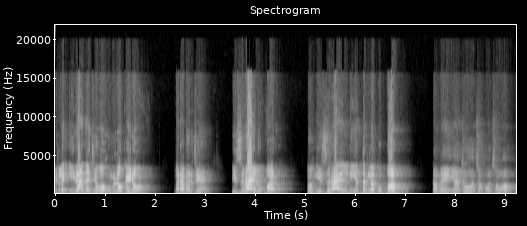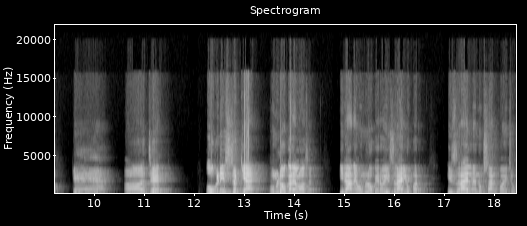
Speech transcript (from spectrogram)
એટલે ઈરાને જેવો હુમલો કર્યો, બરાબર છે? ઇઝરાયલ ઉપર. તો ઇઝરાયલની અંદર લગભગ તમે અહીંયા જોવો શકો છો કે જે ઓગણીસ જગ્યાએ હુમલો કરેલો છે. ઈરાને હુમલો કર્યો ઇઝરાયલ ઉપર. ઇઝરાયલને નુકસાન પહોંચ્યું.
